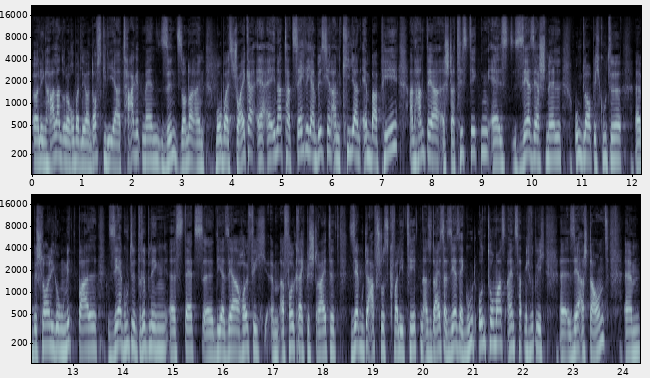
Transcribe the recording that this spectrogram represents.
Erling Haaland oder Robert Lewandowski, die eher Targetman sind, sondern ein Mobile Striker. Er erinnert tatsächlich ein bisschen an Kilian Mbappé anhand der Statistiken. Er ist sehr, sehr schnell, unglaublich gute äh, Beschleunigung mit Ball, sehr gute Dribbling-Stats, äh, die er sehr häufig ähm, erfolgreich bestreitet, sehr gute Abschlussqualitäten. Also da ist er sehr, sehr gut. Und Thomas, eins hat mich wirklich äh, sehr erstaunt. Ähm,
